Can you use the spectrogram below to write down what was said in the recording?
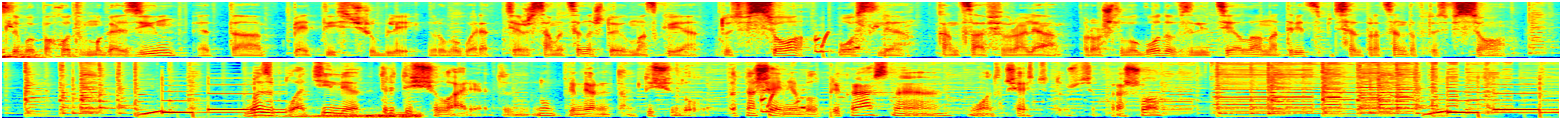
Сейчас любой поход в магазин – это 5000 рублей, грубо говоря. Те же самые цены, что и в Москве. То есть все после конца февраля прошлого года взлетело на 30-50%, то есть все. Мы заплатили 3000 лари, это ну, примерно там 1000 долларов. Отношение было прекрасное, вот, к счастью, тоже все хорошо.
